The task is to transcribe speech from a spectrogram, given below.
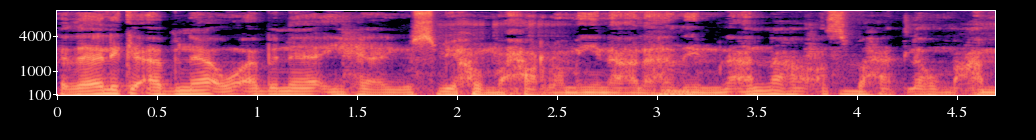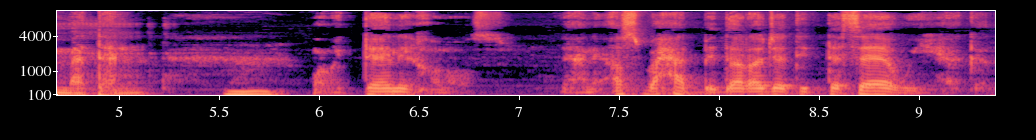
كذلك أبناء أبنائها يصبحوا محرمين على هذه لأنها أصبحت لهم عمة. وبالتالي خلاص يعني أصبحت بدرجة التساوي هكذا.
